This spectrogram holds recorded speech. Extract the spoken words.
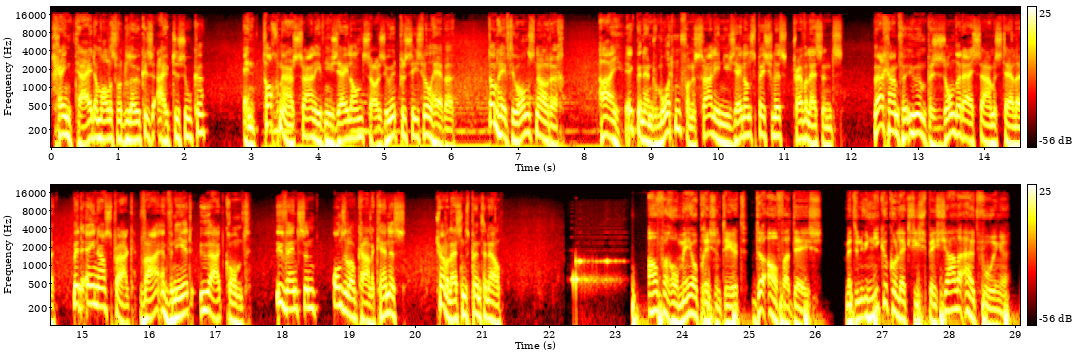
Geen tijd om alles wat leuk is uit te zoeken? En toch naar Australië of Nieuw-Zeeland zoals u het precies wil hebben? Dan heeft u ons nodig. Hi, ik ben Andrew Morton van Australië Nieuw-Zeeland Specialist Travel Essence. Wij gaan voor u een bijzondere reis samenstellen... met één afspraak waar en wanneer u uitkomt. U wensen, onze lokale kennis. Travelessence.nl Alfa Romeo presenteert de Alfa Days. Met een unieke collectie speciale uitvoeringen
